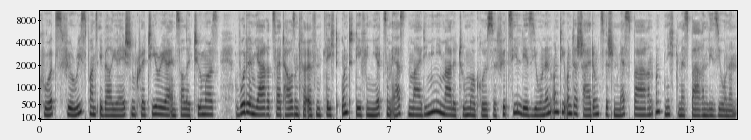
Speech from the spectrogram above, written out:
kurz für Response Evaluation Criteria in Solid Tumors, wurde im Jahre 2000 veröffentlicht und definiert zum ersten Mal die minimale Tumorgröße für Zielläsionen und die Unterscheidung zwischen messbaren und nicht messbaren Läsionen.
